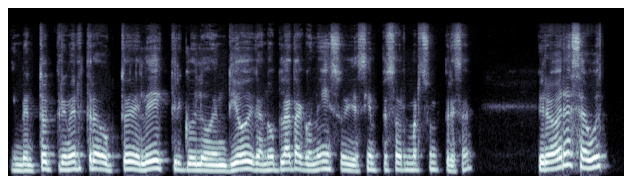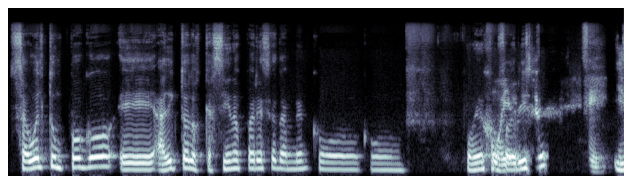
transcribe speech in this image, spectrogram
inventó el primer traductor eléctrico y lo vendió y ganó plata con eso y así empezó a armar su empresa. Pero ahora se ha, vuel- se ha vuelto un poco eh, adicto a los casinos, parece también, como, como, como dijo Como. Fabricio, Sí. y,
